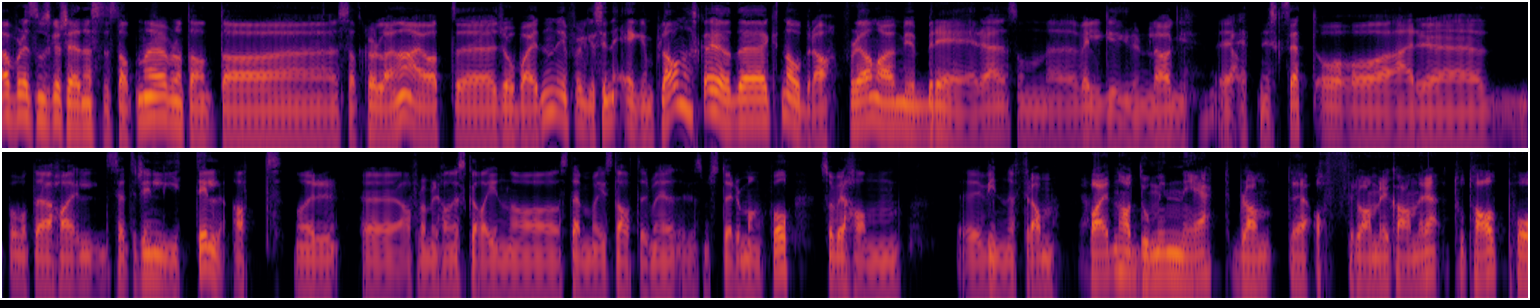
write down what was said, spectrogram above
Ja, for Det som skal skje i neste staten, blant annet da South Carolina, er jo at eh, Joe Biden ifølge sin egen plan skal gjøre det knallbra. Fordi han har jo mye bredere sånn eh, velgergrunnlag etnisk sett, og, og er på en måte har, setter sin lit til at når uh, afroamerikanere skal inn og stemme i stater med liksom, større mangfold, så vil han vinne fram. Biden har dominert blant uh, afroamerikanere totalt på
